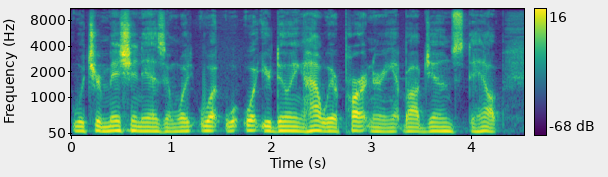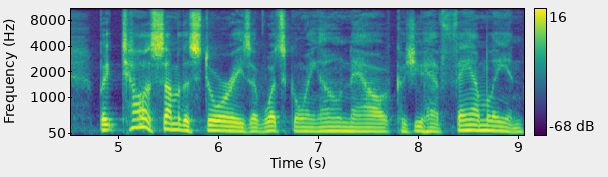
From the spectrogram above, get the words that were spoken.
what your mission is and what what what you're doing, how we're partnering at Bob Jones to help. But tell us some of the stories of what's going on now because you have family and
